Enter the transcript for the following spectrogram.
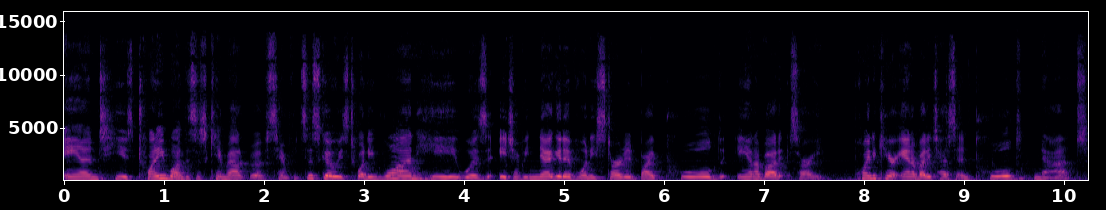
And he's 21. This just came out of San Francisco. He's 21. He was HIV negative when he started by pooled antibody, sorry, point of care antibody test and pooled NAT,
